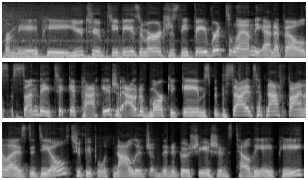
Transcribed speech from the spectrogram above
From the AP, YouTube TV has emerged as the favorite to land the NFL's Sunday ticket package of out of market games, but the sides have not finalized a deal. Two people with knowledge of the negotiations tell the AP.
